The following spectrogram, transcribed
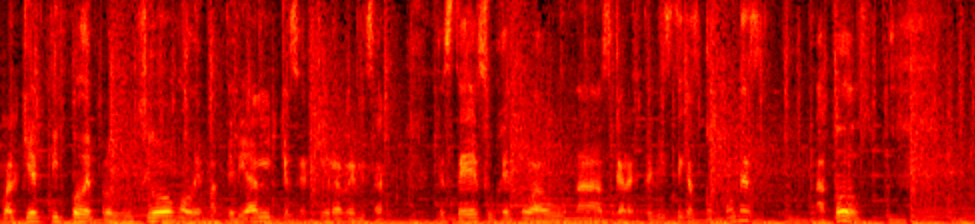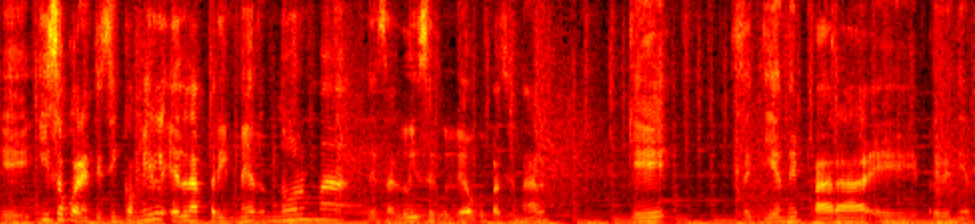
cualquier tipo de producción o de material que se quiera realizar, que esté sujeto a unas características comunes a todos. Eh, ISO 45000 es la primer norma de salud y seguridad ocupacional que se tiene para eh, prevenir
